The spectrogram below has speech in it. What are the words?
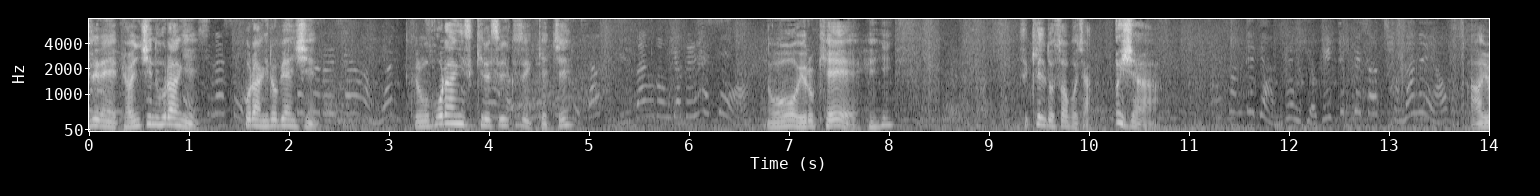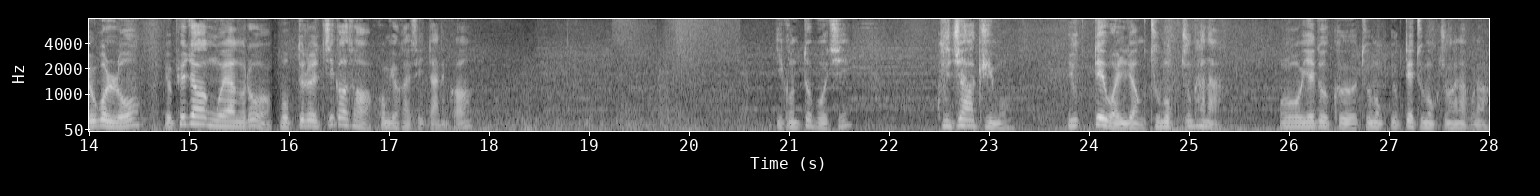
그러네, 변신 호랑이. 호랑이로 변신. 그럼 호랑이 스킬을 쓸 수 있겠지? 오, 이렇게. 스킬도 써보자. 으쌰. 아, 요걸로, 요 표적 모양으로 몹들을 찍어서 공격할 수 있다는 거. 이건 또 뭐지? 구자 규모. 6대 원령 두목 중 하나. 오, 얘도 그 두목, 6대 두목 중 하나구나.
